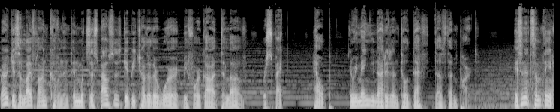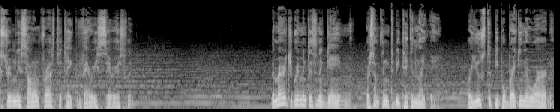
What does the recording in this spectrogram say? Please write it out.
marriage is a lifelong covenant in which the spouses give each other their word before God to love, respect, help, and remain united until death does them part. Isn't it something extremely solemn for us to take very seriously? The marriage agreement isn't a game or something to be taken lightly. We're used to people breaking their word.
